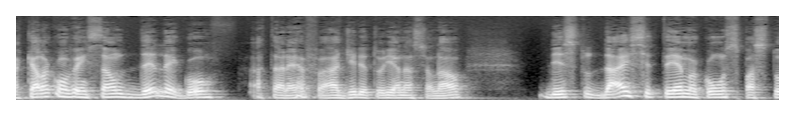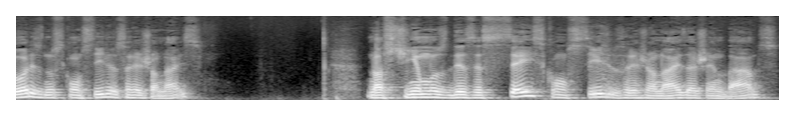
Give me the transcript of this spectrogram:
aquela convenção delegou a tarefa à diretoria nacional de estudar esse tema com os pastores nos concílios regionais. Nós tínhamos 16 concílios regionais agendados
